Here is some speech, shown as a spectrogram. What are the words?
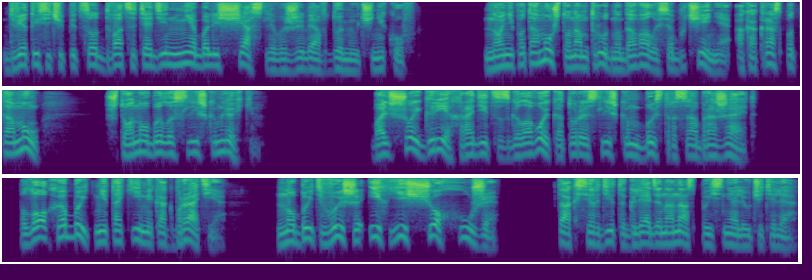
2521, не были счастливы, живя в доме учеников. Но не потому, что нам трудно давалось обучение, а как раз потому, что оно было слишком легким. Большой грех родиться с головой, которая слишком быстро соображает. Плохо быть не такими, как братья, но быть выше их еще хуже. Так сердито глядя на нас, поясняли учителя.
